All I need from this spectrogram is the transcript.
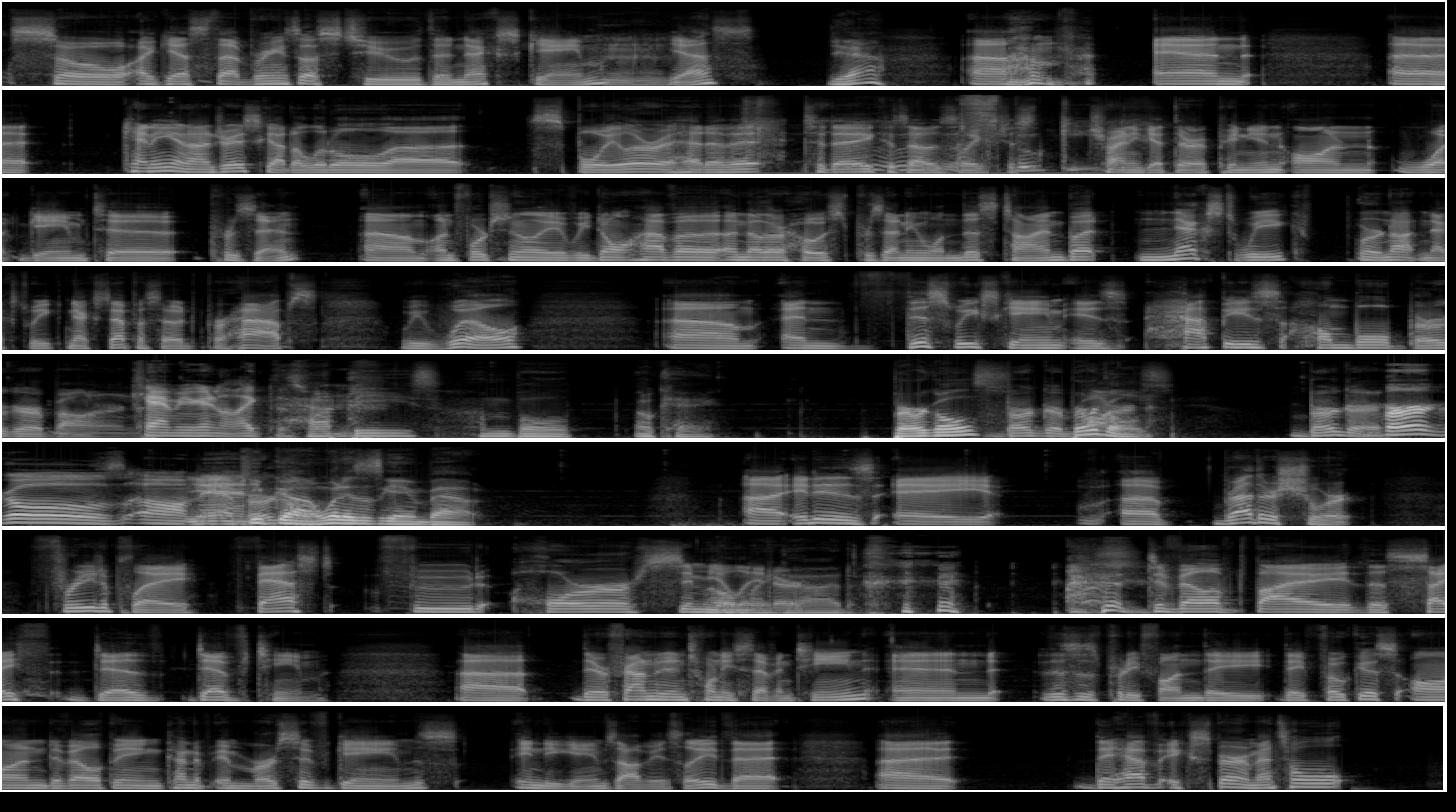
So I guess that brings us to the next game. Mhm. Yes. Yeah, Um. And uh, Kenny and Andres got a little uh spoiler ahead of it today because I was Ooh, like just spooky. trying to get their opinion on what game to present. Um, unfortunately, we don't have a, another host presenting one this time, but next week, or not next week, next episode, perhaps, we will. Um, and this week's game is Happy's Humble Burger Barn. Cam, you're gonna like this one. Happy's humble. Okay. Burgles. Burger Barn. Burgles. Burger. Burgles. Oh Yeah, man. Keep Burgle. going. What is this game about? Uh, it is a, a rather short, free to play, fast food horror simulator. Oh my god. developed by the Scythe dev, dev team. Uh, they were founded in 2017, and this is pretty fun. They they focus on developing kind of immersive games, indie games, obviously. That uh, they have experimental,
